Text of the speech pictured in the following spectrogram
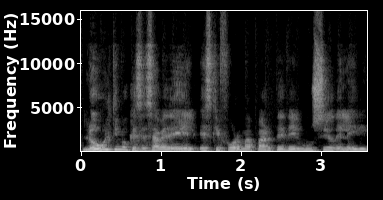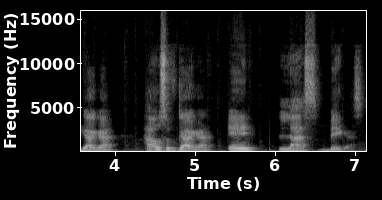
Lo último que se sabe de él es que forma parte del museo de Lady Gaga, House of Gaga, en Las Vegas.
